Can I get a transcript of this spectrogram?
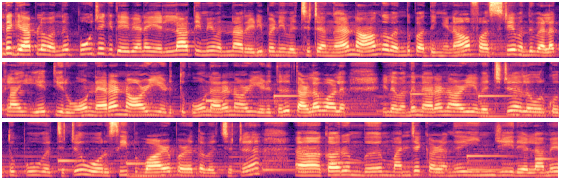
இந்த கேப்பில் வந்து பூஜைக்கு தேவையான எல்லாத்தையுமே வந்து நான் ரெடி பண்ணி வச்சுட்டேங்க. நாங்கள் வந்து பார்த்திங்கன்னா ஃபஸ்ட்டே வந்து விளக்கெலாம் ஏற்றிடுவோம் நிற நாழி எடுத்துக்குவோம். நிற நாழி எடுத்துட்டு தலைவாழையில் வந்து நிற நாழியை வச்சுட்டு அதில் ஒரு கொத்து பூ வச்சுட்டு ஒரு சீப்பு வாழைப்பழத்தை வச்சுட்டு கரும்பு மஞ்சக்கிழங்கு இஞ்சி இது எல்லாமே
